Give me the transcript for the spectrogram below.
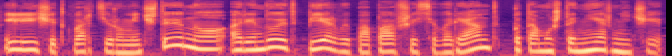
Или ищет квартиру мечты, но арендует первый попавшийся вариант, потому что нервничает.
